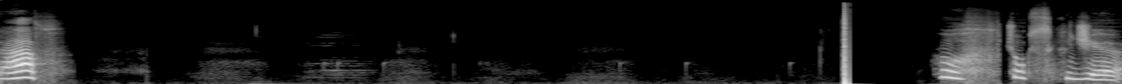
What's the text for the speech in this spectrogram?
Af. Of çok sıkıcı.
